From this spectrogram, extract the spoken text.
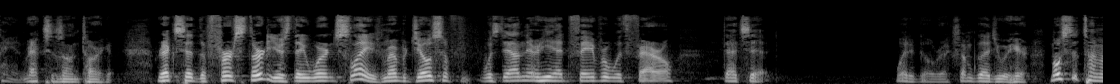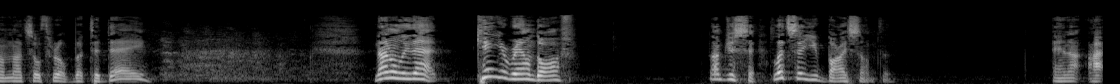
Man, Rex is on target. Rex said the first 30 years they weren't slaves. Remember, Joseph was down there, he had favor with Pharaoh. That's it. Way to go, Rex. I'm glad you were here. Most of the time I'm not so thrilled, but today. not only that, can't you round off? I'm just saying, let's say you buy something. And I, I,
